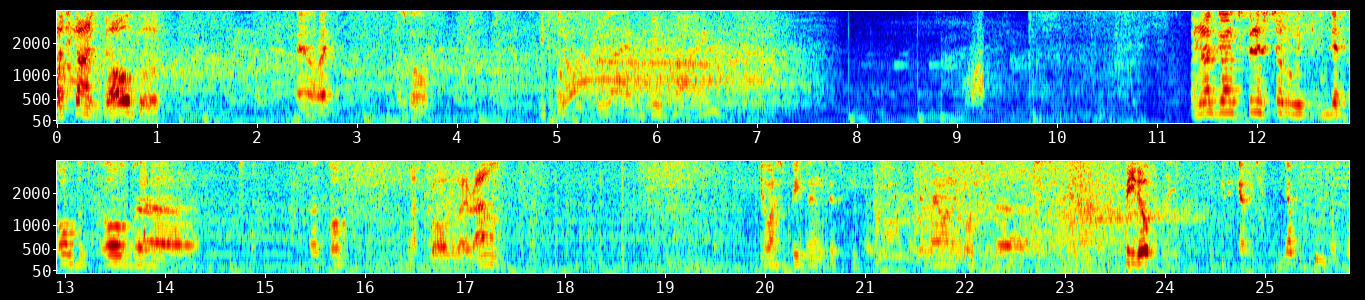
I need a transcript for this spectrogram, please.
Oh, this an guy's officer. well good. Yeah, right. Let's go. Let's go. Don't lag behind. We're not going to finish till we, we get all the all the. Let's go. I'm have to go all the way around. You want to speed? Then you can speed. Because I want to go to the. Speed up. Get. Yep. Let's go.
